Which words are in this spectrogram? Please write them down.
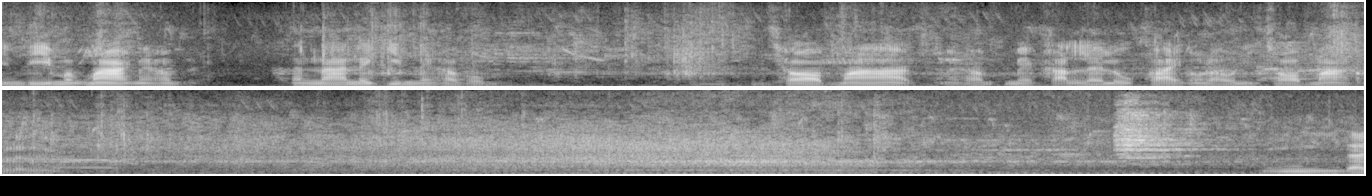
กินดีมากๆนะครับนานๆได้กินนะครับผม ชอบมากนะครับ แม่ขันและลูกพายของเรานี่ชอบมากเลยนี่ได้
